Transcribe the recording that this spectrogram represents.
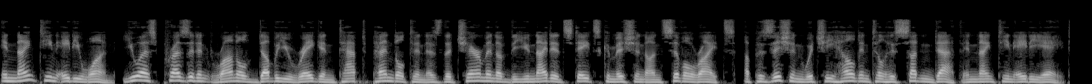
In 1981, U.S. President Ronald W. Reagan tapped Pendleton as the chairman of the United States Commission on Civil Rights, a position which he held until his sudden death in 1988.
